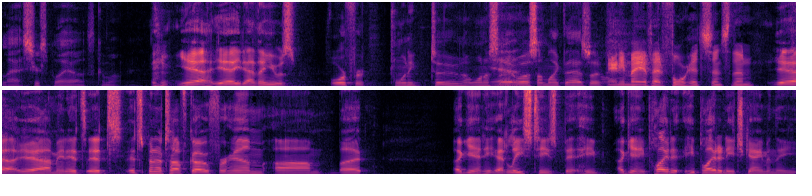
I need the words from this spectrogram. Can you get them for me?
last year's playoffs. Come on, yeah, yeah, I think he was four for twenty-two. I want to say it was something like that. So And he may have had four hits since then. Yeah, yeah. I mean, it's it's it's been a tough go for him, um, but again, he at least he's been he again he played it he played in each game in the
